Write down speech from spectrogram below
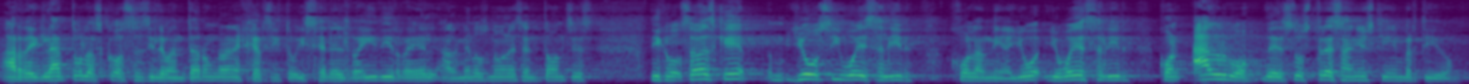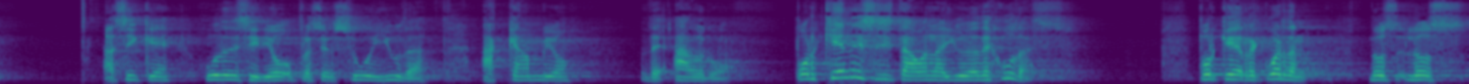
a arreglar todas las cosas y levantar un gran ejército y ser el rey de Israel, al menos no en ese entonces. Dijo, ¿sabes qué? Yo sí voy a salir con la mía, yo, yo voy a salir con algo de esos tres años que he invertido. Así que Judas decidió ofrecer su ayuda a cambio de algo. ¿Por qué necesitaban la ayuda de Judas? Porque recuerdan, los,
